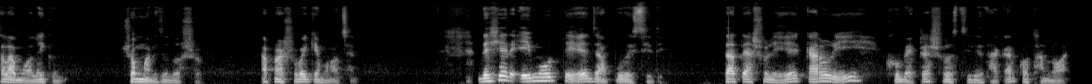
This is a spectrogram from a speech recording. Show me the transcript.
আসসালামু আলাইকুম, সম্মানিত দর্শক। আপনারা সবাই কেমন আছেন? দেশের এই মুহূর্তে যা পরিস্থিতি, তাতে আসলে কারোরই খুব একটা স্বস্তিতে থাকার কথা নয়।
